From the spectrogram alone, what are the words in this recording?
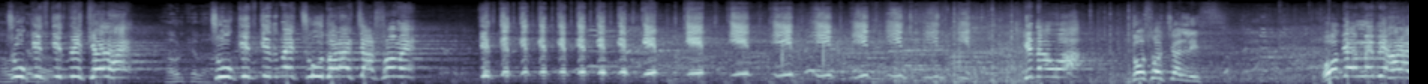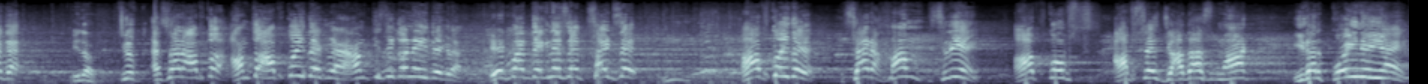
चू कित कित भी खेल है चू कित कित में चू धरा चार सौ में कित कित कित कित कित कित कित कित कित कित कित कित कित कित कित कित कितना हुआ 240 वो गेम में भी हारा गया चुप सर आपको हम तो आपको ही देख रहे हैं हम किसी को नहीं देख रहा एक बार देखने से साइड से आपको ही देख सर हम सुनिए आपको आपसे ज़्यादा स्मार्ट इधर कोई नहीं है।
